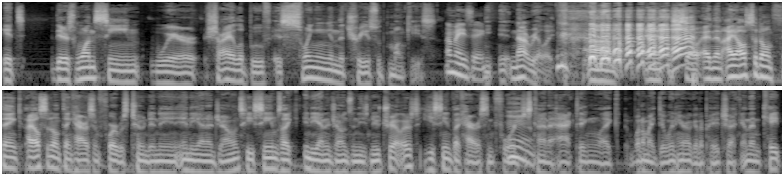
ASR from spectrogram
it's there's one scene where Shia LaBeouf is swinging in the trees with monkeys. Amazing. Not really. Um, and so, and then I also don't think I also don't think Harrison Ford was tuned into Indiana Jones. He seems like Indiana Jones in these new trailers. He seemed like Harrison Ford, just Hmm. kind of acting like, "What am I doing here? I got a paycheck." And then Kate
